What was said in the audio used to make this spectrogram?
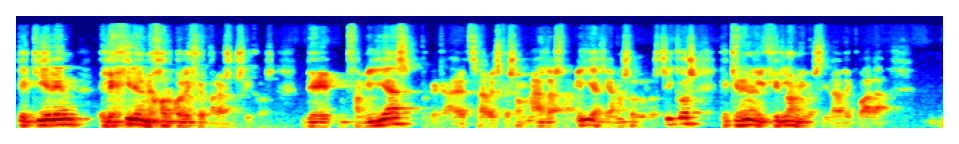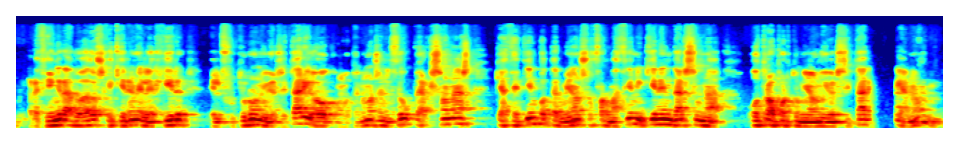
que quieren elegir el mejor colegio para sus hijos, de familias, porque cada vez sabes que son más las familias, ya no solo los chicos, que quieren elegir la universidad adecuada recién graduados que quieren elegir el futuro universitario o como tenemos en el CEU, personas que hace tiempo terminaron su formación y quieren darse una otra oportunidad universitaria, ¿no?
